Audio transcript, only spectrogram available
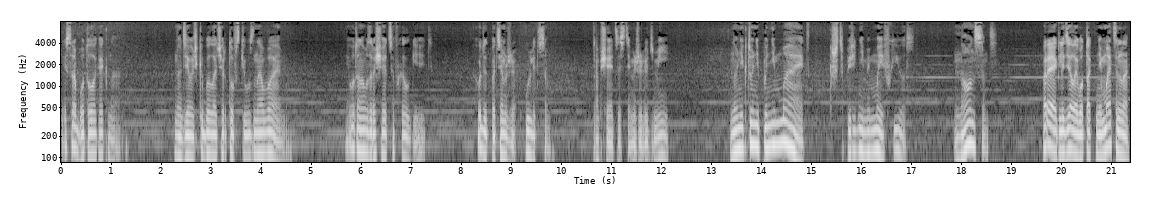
и сработало как надо. Но девочка была чертовски узнаваема. И вот она возвращается в Хелгейт. Ходит по тем же улицам, общается с теми же людьми. Но никто не понимает, что перед ними Мэйв Хьюз. Нонсенс. Рэй оглядела его так внимательно,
